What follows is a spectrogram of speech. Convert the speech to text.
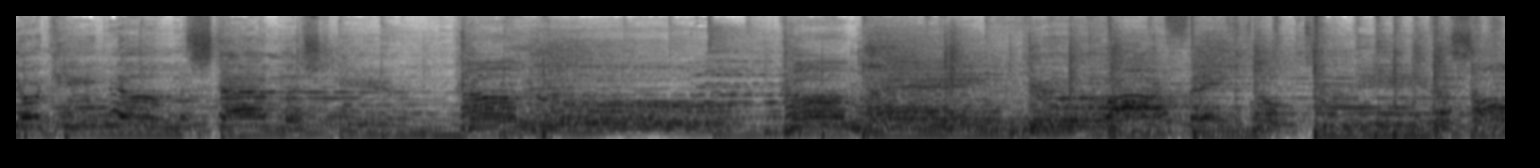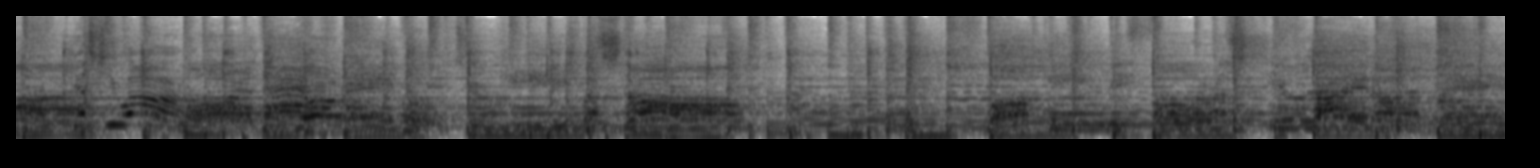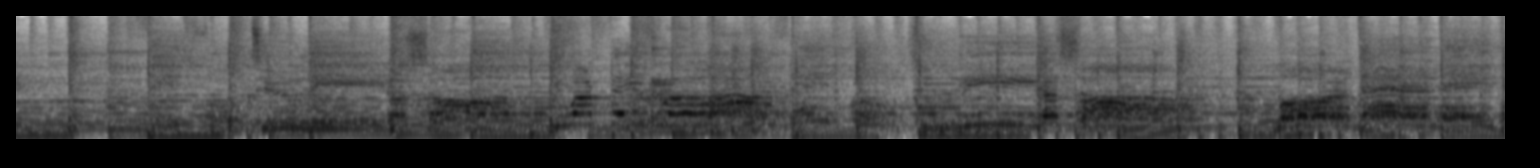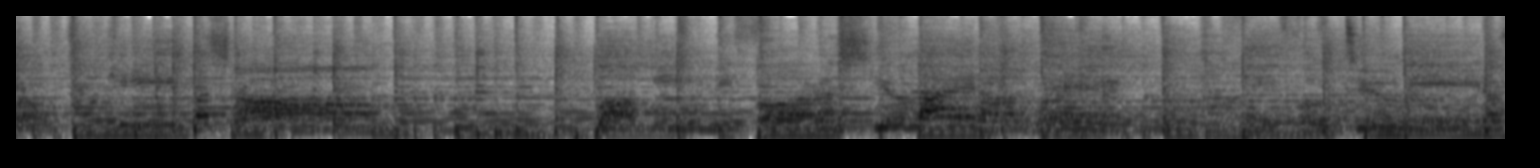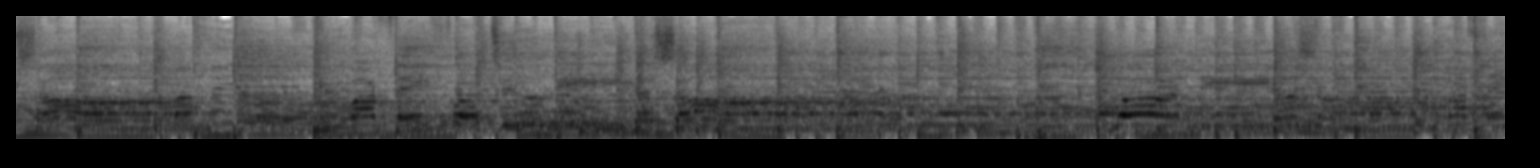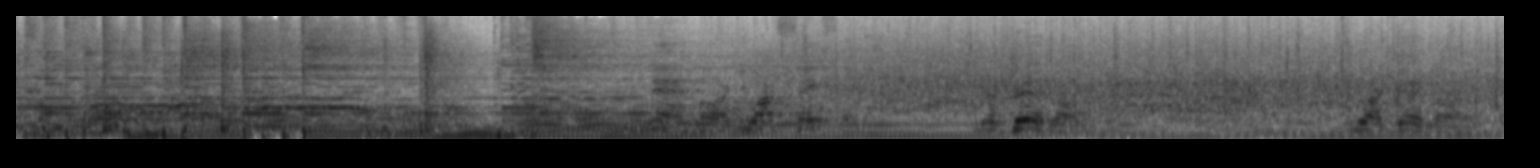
your kingdom established here. Come rule, come reign. You are faithful to lead us on. Yes, you are. More than You're able to keep us strong. Walking before us, you light our way. Faithful to lead us on. Good, Lord. You are good, Lord.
